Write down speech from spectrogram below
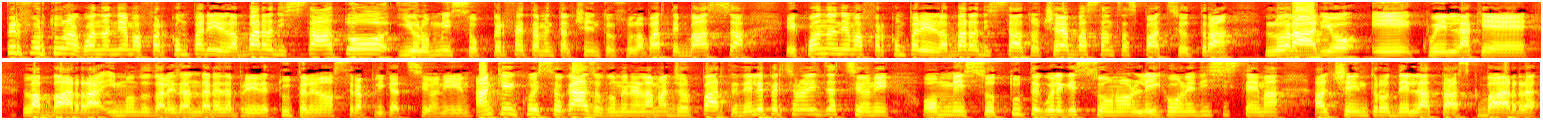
Per fortuna quando andiamo a far comparire la barra di stato io l'ho messo perfettamente al centro sulla parte bassa e quando andiamo a far comparire la barra di stato c'è abbastanza spazio tra l'orario e quella che è la barra in modo tale da andare ad aprire tutte le nostre applicazioni. Anche in questo caso, come nella maggior parte delle personalizzazioni, ho messo tutte quelle che sono le icone di sistema al centro della taskbar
